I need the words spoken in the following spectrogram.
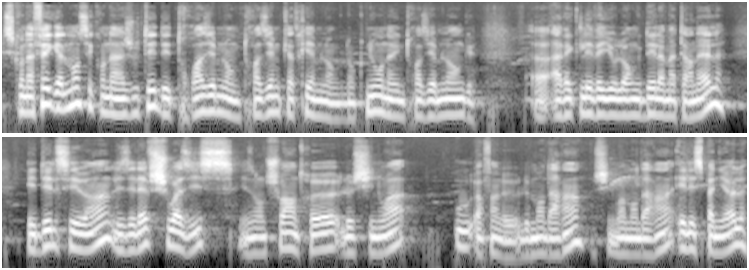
Ce qu'on a fait également, c'est qu'on a ajouté des troisièmes langues, troisième, quatrième langue. Donc nous, on a une troisième langue euh, avec l'éveil aux langues dès la maternelle. Et dès le CE1, les élèves choisissent, ils ont le choix entre le chinois, ou enfin le, le mandarin, chinois mandarin, et l'espagnol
